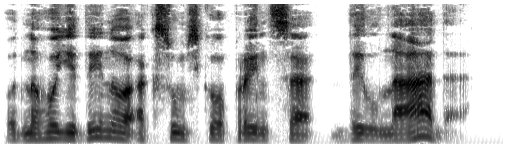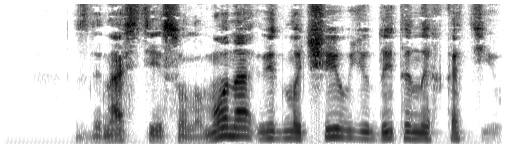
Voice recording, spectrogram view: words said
одного єдиного аксумського принца Дилнаада з династії Соломона від мечів юдитиних катів.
